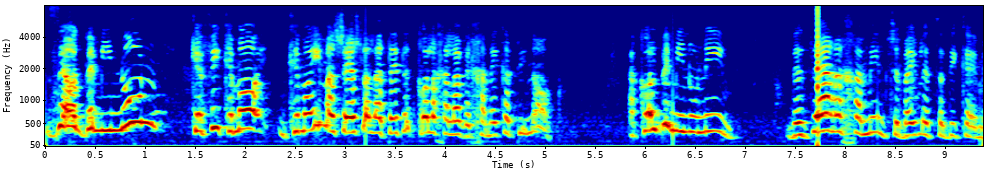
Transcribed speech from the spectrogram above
זה עוד במינון, כפי, כמו, כמו אימא שיש לה לתת את כל החלב וחנק התינוק. הכל במינונים. וזה הרחמים כשבאים לצדיק האמת.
